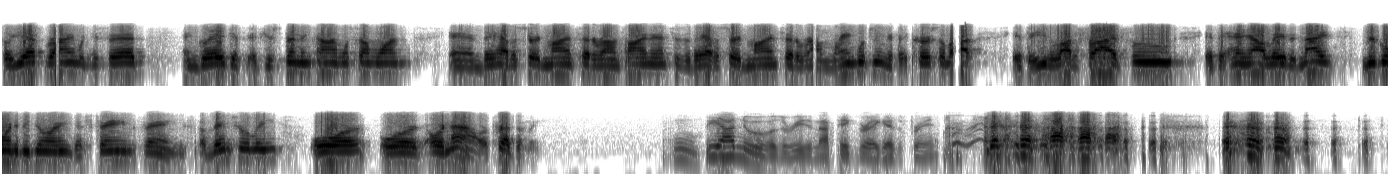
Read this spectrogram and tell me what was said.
So yes, Brian, what you said, and Greg, if, if you're spending time with someone and they have a certain mindset around finances or they have a certain mindset around languaging, if they curse a lot, if they eat a lot of fried food, if they hang out late at night, you're going to be doing the same things eventually or or or now or presently. Hmm. See, I knew it was a reason I picked Greg as a friend.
